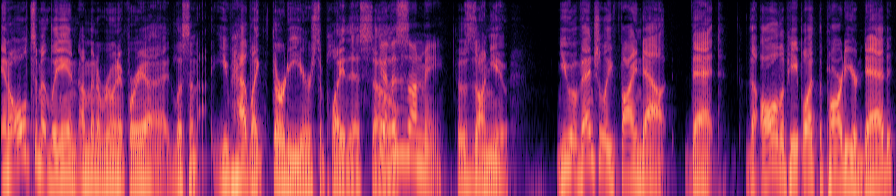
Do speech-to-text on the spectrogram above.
And ultimately, and I'm going to ruin it for you. Uh, listen, you've had like 30 years to play this, so Yeah, this is on me. so this is on you. You eventually find out that the all the people at the party are dead,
